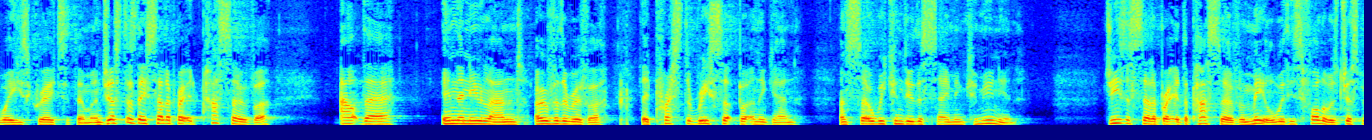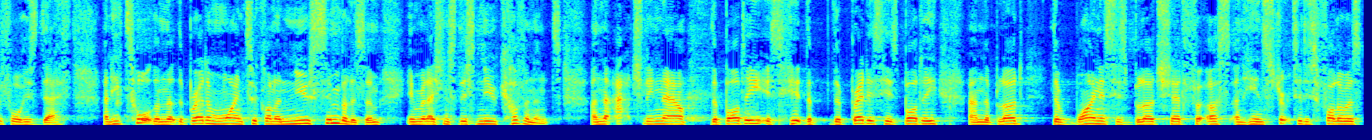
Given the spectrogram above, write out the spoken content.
the way He's created them. And just as they celebrated Passover out there in the new land, over the river, they pressed the reset button again, and so we can do the same in communion. Jesus celebrated the Passover meal with his followers just before his death, and he taught them that the bread and wine took on a new symbolism in relation to this new covenant, and that actually now the body is his, the, the bread is his body, and the blood, the wine is his blood shed for us, and he instructed his followers,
